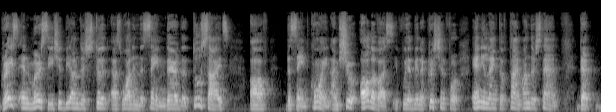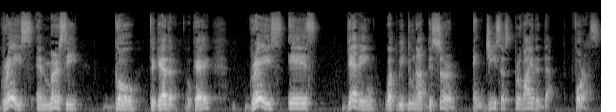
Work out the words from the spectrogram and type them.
Grace and mercy should be understood as one and the same. They're the two sides of the same coin. I'm sure all of us, if we had been a Christian for any length of time, understand that grace and mercy go together. Okay? Grace is getting what we do not deserve, and Jesus provided that for us.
